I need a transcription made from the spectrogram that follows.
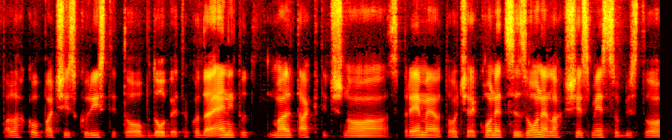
pa lahko pač izkoristi to obdobje. Tako da eni tudi malo taktično sprejmejo to, če je konec sezone, lahko šest mesecev, v bistvu,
